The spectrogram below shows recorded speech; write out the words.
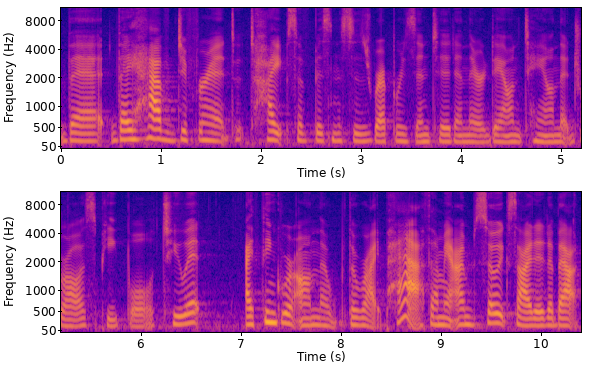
that they have different types of businesses represented in their downtown that draws people to it. I think we're on the, the right path. I mean, I'm so excited about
